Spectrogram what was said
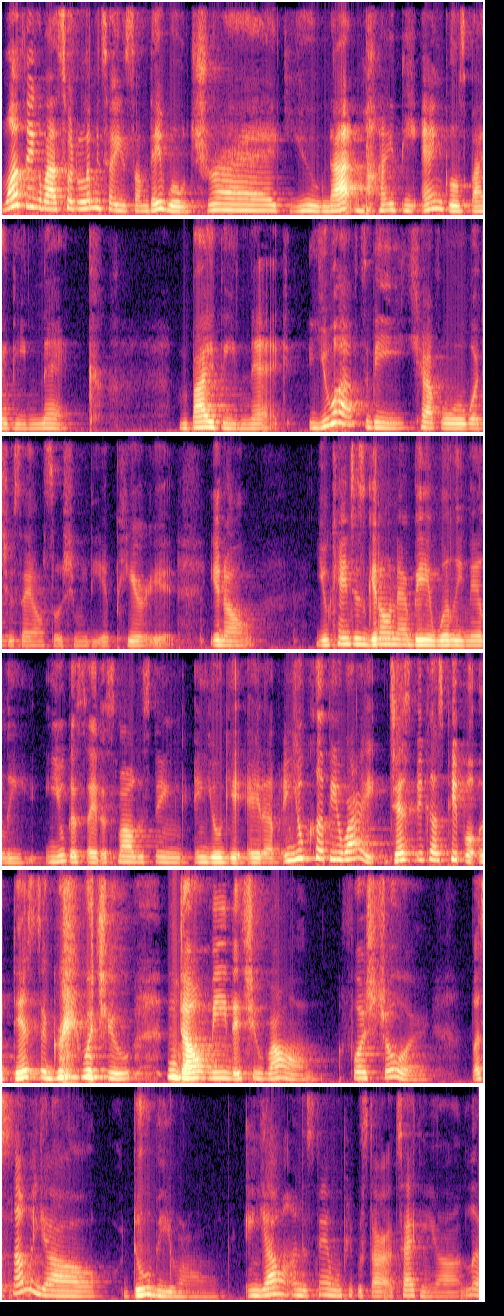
One thing about Twitter, let me tell you something. They will drag you not by the ankles, by the neck. By the neck. You have to be careful with what you say on social media, period. You know, You can't just get on there being willy nilly. You could say the smallest thing and you'll get ate up. And you could be right. Just because people disagree with you don't mean that you're wrong. For sure. But some of y'all do be wrong. And y'all understand when people start attacking y'all.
